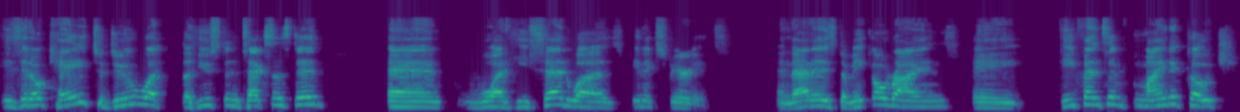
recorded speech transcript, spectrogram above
is it okay to do what the Houston Texans did?" And what he said was inexperience, and that is DeMeco Ryans, a defensive-minded coach,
